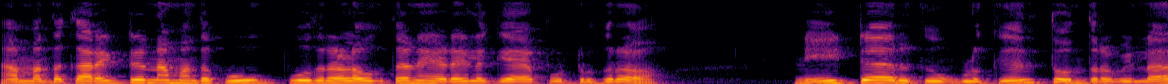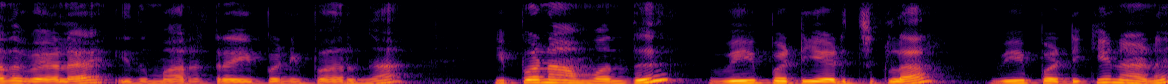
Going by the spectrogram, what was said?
நம்ம அந்த கரெக்டாக நம்ம அந்த ஹூக் பூதுற அளவுக்கு தானே இடையில கேப் விட்ருக்குறோம் நீட்டாக இருக்குது உங்களுக்கு தொந்தரவு இல்லாத வேலை. இது மாதிரி ட்ரை பண்ணி பாருங்கள் இப்போ நான் வந்து வீப்பட்டி அடிச்சுக்கலாம். வீப்பட்டிக்கு நான்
